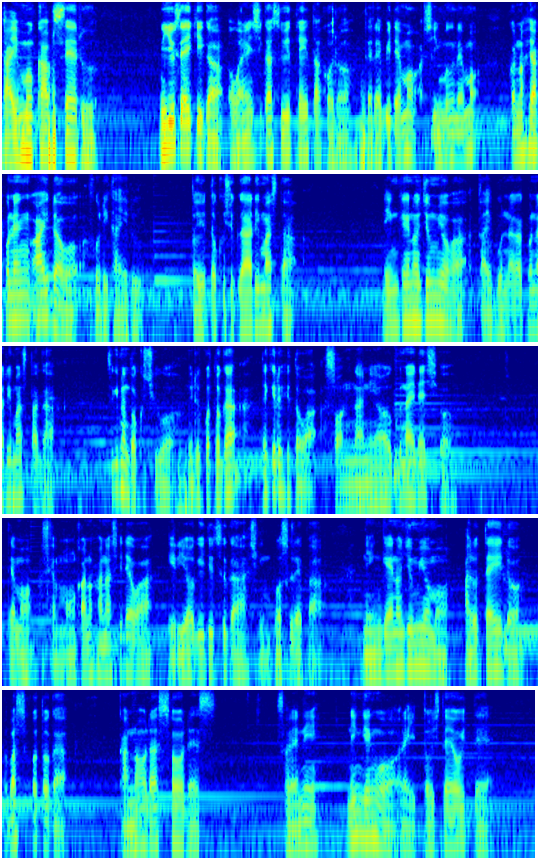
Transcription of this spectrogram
タイムカプセル。20世紀が終わりに近づいていた頃、テレビでも新聞でも、この100年間を振り返るという特集がありました。人間の寿命はだいぶ長くなりましたが、次の特集を見ることができる人はそんなに多くないでしょう。でも、専門家の話では、医療技術が進歩すれば、人間の寿命もある程度伸ばすことが可能だそうです。それに人間を冷凍しておいて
